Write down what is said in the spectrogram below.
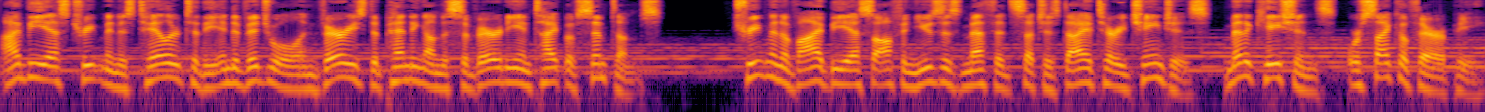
IBS treatment is tailored to the individual and varies depending on the severity and type of symptoms. Treatment of IBS often uses methods such as dietary changes, medications, or psychotherapy.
